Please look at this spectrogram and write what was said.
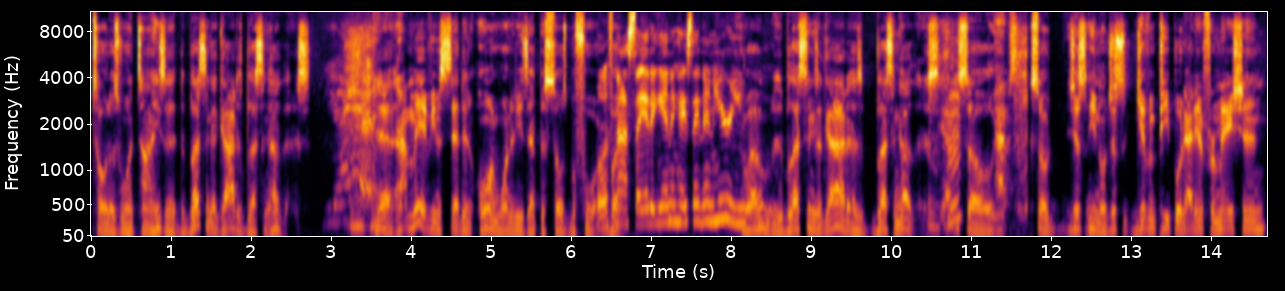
told us one time. He said, "The blessing of God is blessing others." Yeah. Yeah, and I may have even said it on one of these episodes before. Well, if but, not, say it again in case they didn't hear you. well, the blessings of God is blessing others. Mm-hmm. So, Absolutely. so just you know, just giving people that information,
